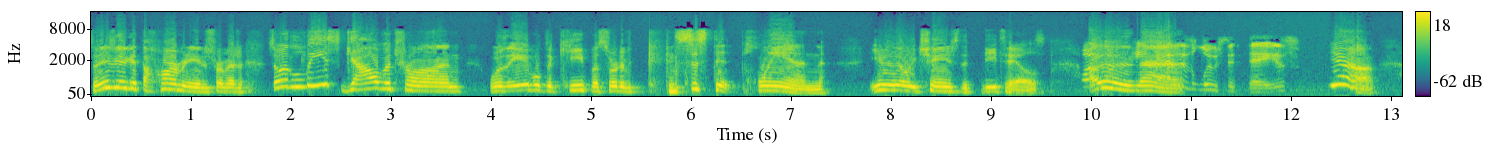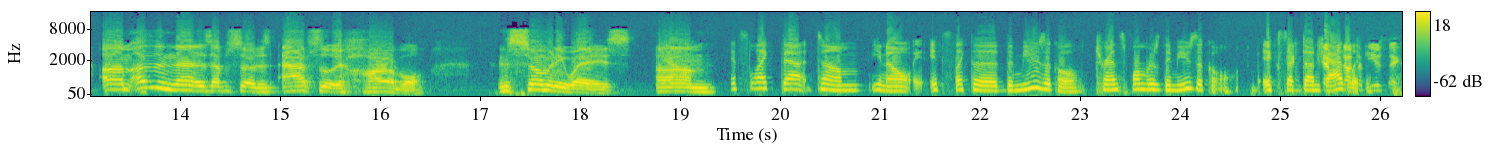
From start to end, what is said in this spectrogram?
So then he's going to get the Harmony and destroy Metro. So at least Galvatron was able to keep a sort of consistent plan, even though he changed the details. Well, Other than that, had his lucid days. yeah. Um, other than that, this episode is absolutely horrible in so many ways. Um, it's like that, um, you know, it's like the, the musical, Transformers the musical, except done Except badly. without the music.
